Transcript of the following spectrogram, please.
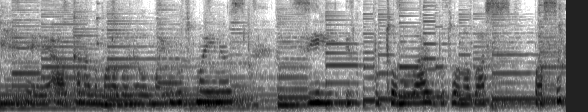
Ee, kanalıma abone olmayı unutmayınız. Zil butonu var. Butona bas, basıp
